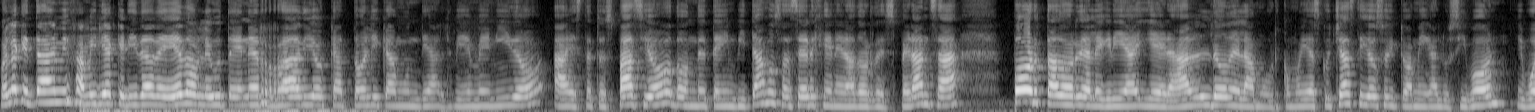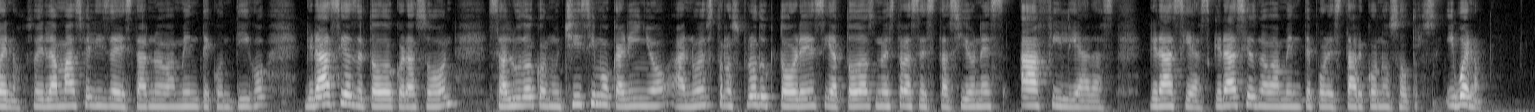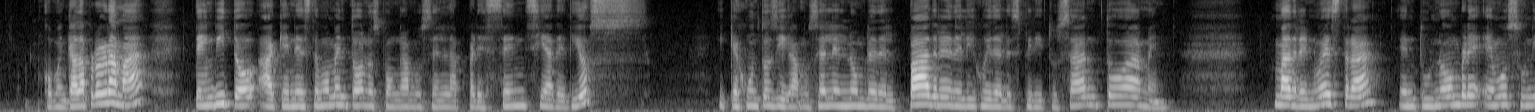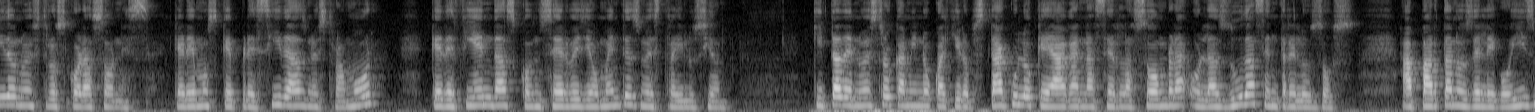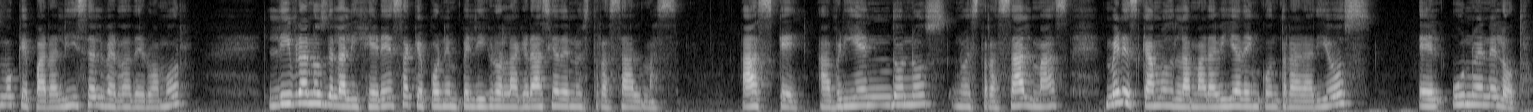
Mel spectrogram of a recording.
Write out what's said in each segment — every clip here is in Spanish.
Hola, ¿qué tal mi familia querida de EWTN Radio Católica Mundial? Bienvenido a este tu espacio donde te invitamos a ser generador de esperanza, portador de alegría y heraldo del amor. Como ya escuchaste, yo soy tu amiga Lucibón y bueno, soy la más feliz de estar nuevamente contigo. Gracias de todo corazón. Saludo con muchísimo cariño a nuestros productores y a todas nuestras estaciones afiliadas. Gracias, gracias nuevamente por estar con nosotros. Y bueno, como en cada programa, te invito a que en este momento nos pongamos en la presencia de Dios y que juntos digamos en el nombre del Padre, del Hijo y del Espíritu Santo. Amén. Madre nuestra, en tu nombre hemos unido nuestros corazones. Queremos que presidas nuestro amor, que defiendas, conserves y aumentes nuestra ilusión. Quita de nuestro camino cualquier obstáculo que haga nacer la sombra o las dudas entre los dos. Apártanos del egoísmo que paraliza el verdadero amor líbranos de la ligereza que pone en peligro la gracia de nuestras almas. Haz que, abriéndonos nuestras almas, merezcamos la maravilla de encontrar a Dios el uno en el otro.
